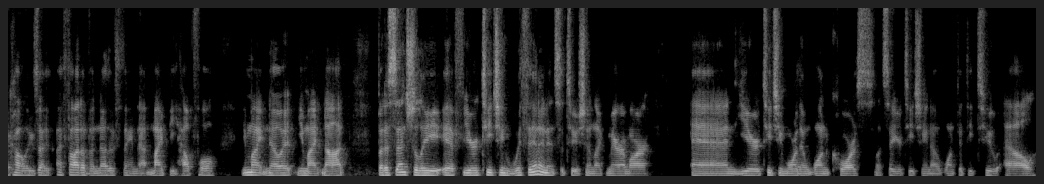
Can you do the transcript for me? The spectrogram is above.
colleagues. I, I thought of another thing that might be helpful. You might know it, you might not. But essentially, if you're teaching within an institution like Miramar and you're teaching more than one course, let's say you're teaching a 152L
